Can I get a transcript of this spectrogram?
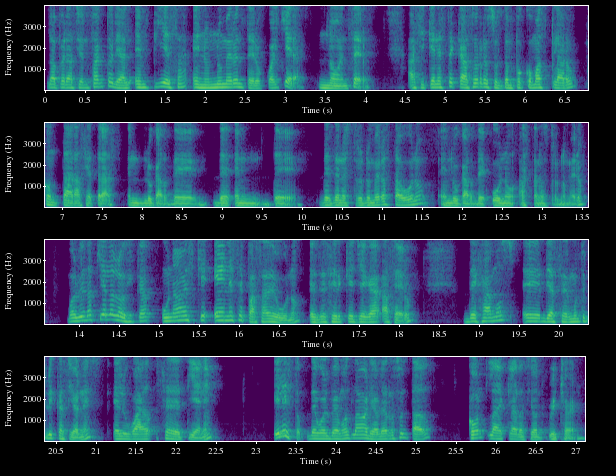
la operación factorial empieza en un número entero cualquiera, no en 0. Así que en este caso resulta un poco más claro contar hacia atrás en lugar de, desde nuestro número hasta 1 en lugar de 1 hasta nuestro número. Volviendo aquí a la lógica, una vez que n se pasa de 1, es decir, que llega a 0, dejamos eh, de hacer multiplicaciones, el while se detiene y listo, devolvemos la variable resultado con la declaración return.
